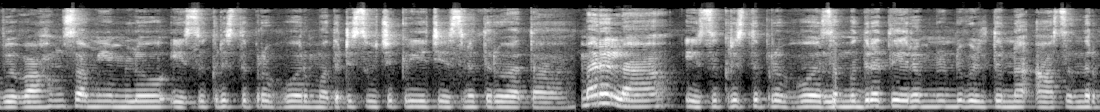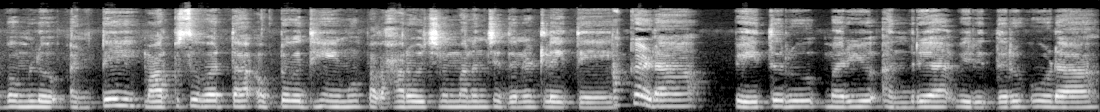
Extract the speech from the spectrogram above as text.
వివాహం సమయంలో యేసుక్రీస్తు ప్రభు వారు మొదటి సూచక్రియ చేసిన తరువాత మరలా యేసుక్రీస్తు ప్రభు వారు సముద్ర తీరం నుండి వెళ్తున్న ఆ సందర్భంలో అంటే మార్కు సువార్త ఒకటో అధ్యాయము పదహారో వచనం మనం చదివినట్లయితే అక్కడ పేతురు మరియు అంద్రియా వీరిద్దరూ కూడా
